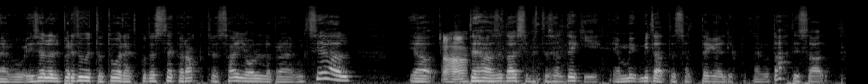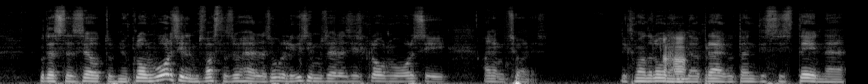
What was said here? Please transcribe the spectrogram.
nagu ja seal oli päris huvitav teooria, et kuidas see karakter sai olla praegu seal ja ahah, teha seda asja, mis ta seal tegi ja mi- mida ta sealt tegelikult nagu tahtis saada. kuidas see seotub nüüd Clone Warsile, mis vastas ühele suurele küsimusele siis Clone Warsi animatsioonis. miks Mandalorian Ahah. praegu andis siis teene äh,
